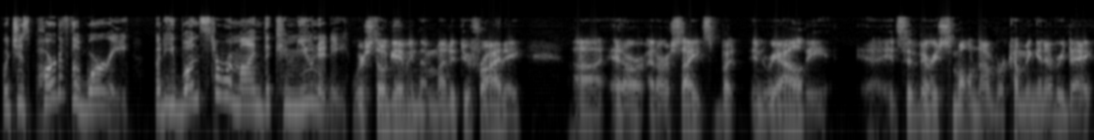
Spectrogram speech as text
which is part of the worry, but he wants to remind the community. We're still giving them Monday through Friday uh, at our at our sites, but in reality, uh, it's a very small number coming in every day.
